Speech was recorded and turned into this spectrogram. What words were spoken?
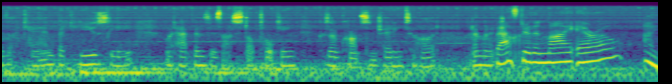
as I can, but usually what happens is I stop talking because I'm concentrating too hard. But I'm gonna Faster than my arrow? I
